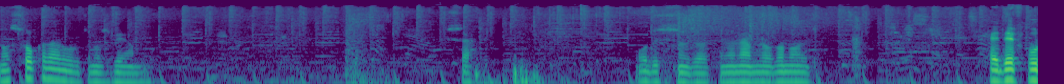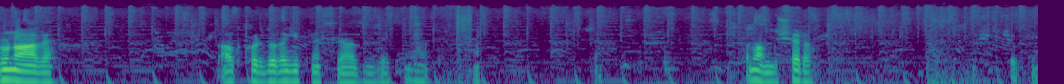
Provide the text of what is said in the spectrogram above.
Nasıl o kadar vurdunuz bir anda? O düşsün zaten. Önemli olan oydu. Hedef Bruno abi. Alt koridora gitmesi lazım diyecektim. Tamam düşer o. Çok iyi.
